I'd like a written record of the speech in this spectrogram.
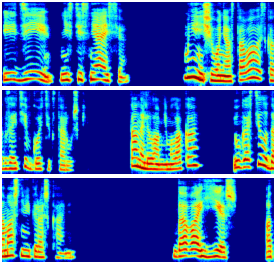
Иди, не стесняйся». Мне ничего не оставалось, как зайти в гости к старушке. Та налила мне молока и угостила домашними пирожками. «Давай ешь, а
